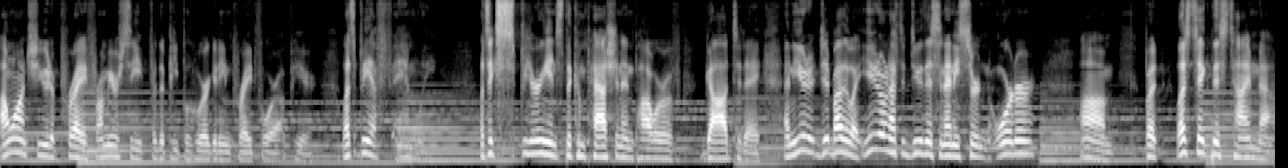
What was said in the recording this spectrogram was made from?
I want you to pray from your seat for the people who are getting prayed for up here. Let's be a family. Let's experience the compassion and power of God today. And you by the way, you don't have to do this in any certain order. Um, but let's take this time now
